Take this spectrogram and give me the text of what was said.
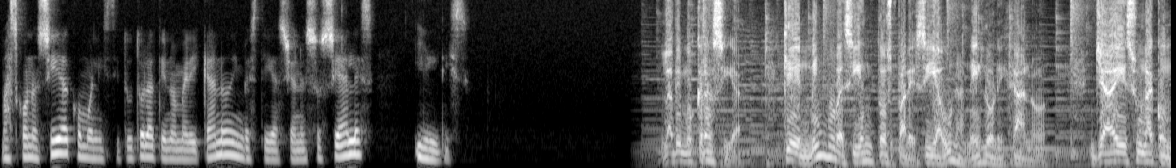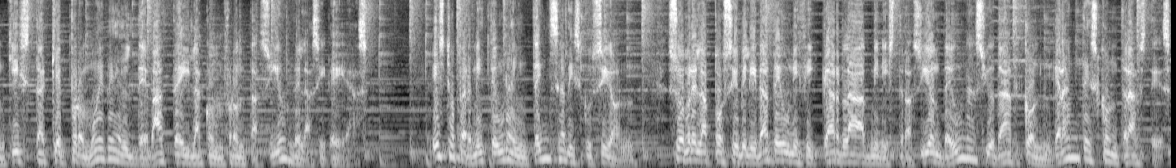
más conocida como el Instituto Latinoamericano de Investigaciones Sociales, ILDIS. La democracia que en 1900 parecía un anhelo lejano, ya es una conquista que promueve el debate y la confrontación de las ideas. Esto permite una intensa discusión sobre la posibilidad de unificar la administración de una ciudad con grandes contrastes,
